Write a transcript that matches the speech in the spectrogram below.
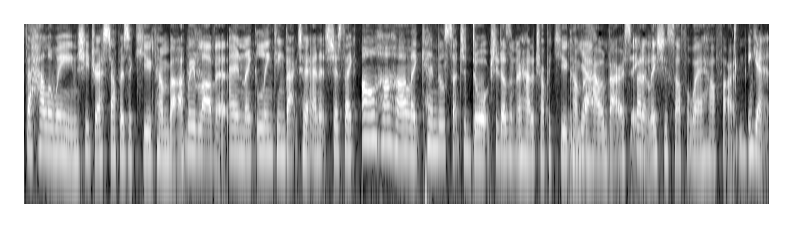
for Halloween, she dressed up as a cucumber. we love it. and like linking back to it, and it's just like, oh, haha, like Kendall's such a dork. She doesn't know how to chop a cucumber. Yeah. How embarrassing. but at least she's self aware. How fun. yeah,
